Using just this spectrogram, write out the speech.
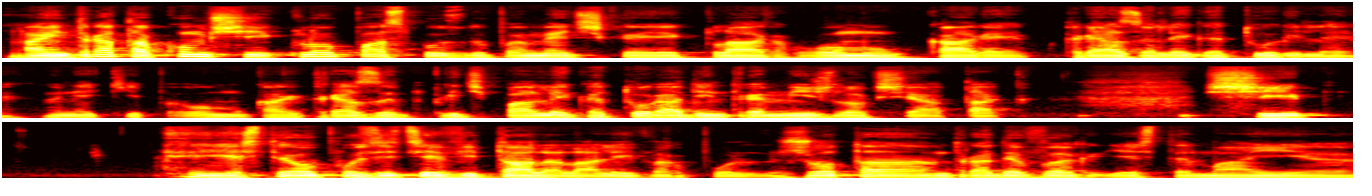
A mhm. intrat acum și Klopp a spus după meci că e clar omul care creează legăturile în echipă, omul care creează principal legătura dintre mijloc și atac. Și este o poziție vitală la Liverpool. Jota, într-adevăr, este mai uh,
